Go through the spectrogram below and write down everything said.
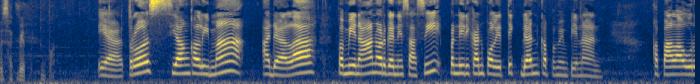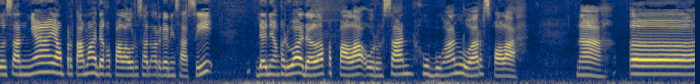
dari Sekbid 4. Ya, terus yang kelima adalah pembinaan organisasi, pendidikan politik dan kepemimpinan. Kepala urusannya yang pertama ada kepala urusan organisasi dan yang kedua adalah kepala urusan hubungan luar sekolah. Nah, eh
